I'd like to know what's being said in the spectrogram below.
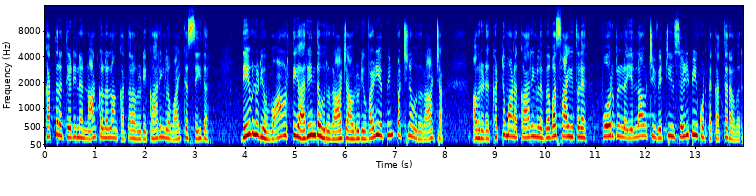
கத்தரை தேடின நாட்களெல்லாம் கத்தர் அவருடைய காரியங்களை வாய்க்க செய்தார் தேவனுடைய வார்த்தையை அறிந்த ஒரு ராஜா அவருடைய வழியை பின்பற்றின ஒரு ராஜா. அவருடைய கட்டுமான காரியங்களை விவசாயத்தில் போர்களில் எல்லாவற்றையும் வெற்றியும் செழிப்பையும் கொடுத்த கத்தர் அவர்.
